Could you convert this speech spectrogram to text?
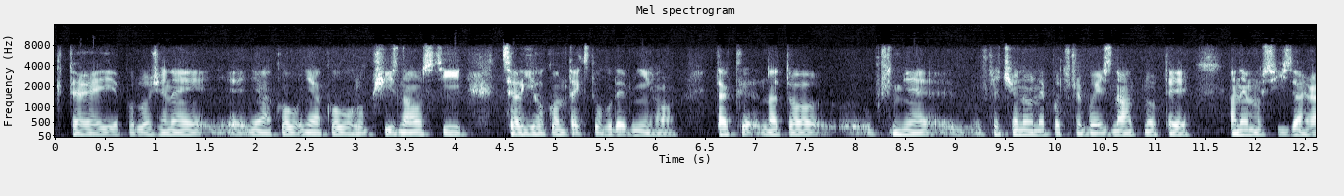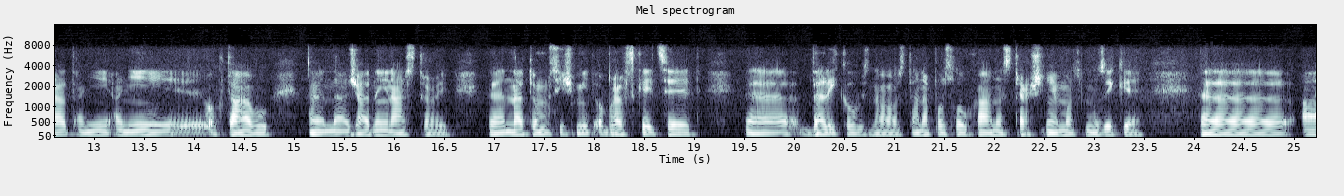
který je podložený nějakou, nějakou hlubší znalostí celého kontextu hudebního, tak na to upřímně řečeno nepotřebuješ znát noty a nemusíš zahrát ani, ani oktávu na, na žádný nástroj. Na to musíš mít obrovský cit, eh, velikou znalost a naposloucháno strašně moc muziky. Eh, a,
